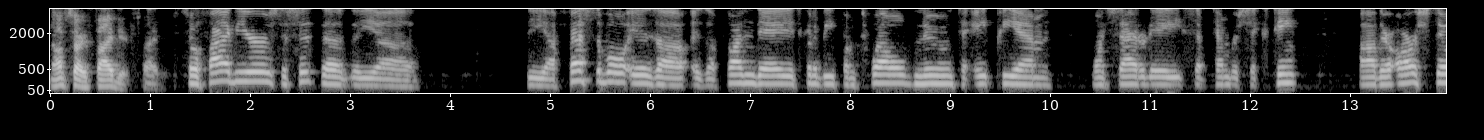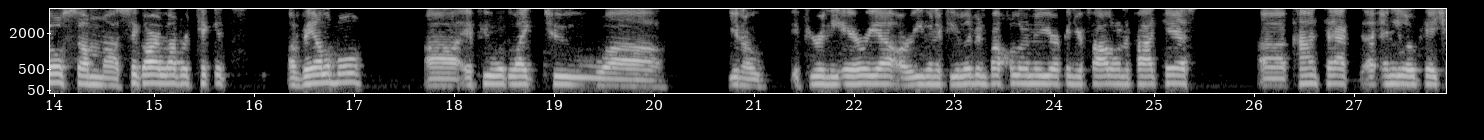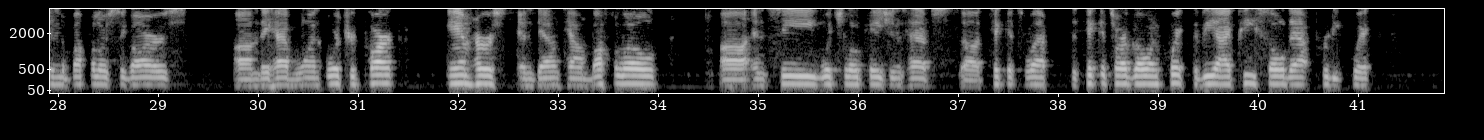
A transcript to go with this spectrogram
No, I'm sorry, five years. Five years. So five years. The the the uh, the uh, festival is a is a fun day. It's going to be from 12 noon to 8 p.m. on Saturday, September 16th. Uh, there are still some uh, cigar lover tickets available. Uh, if you would like to, uh, you know, if you're in the area or even if you live in Buffalo, New York, and you're following the podcast, uh, contact any location, the Buffalo Cigars. Um, they have one Orchard Park, Amherst, and downtown Buffalo, uh, and see which locations have uh, tickets left. The tickets are going quick. The VIP sold out pretty quick.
